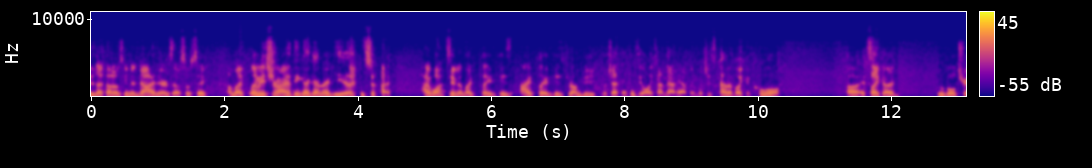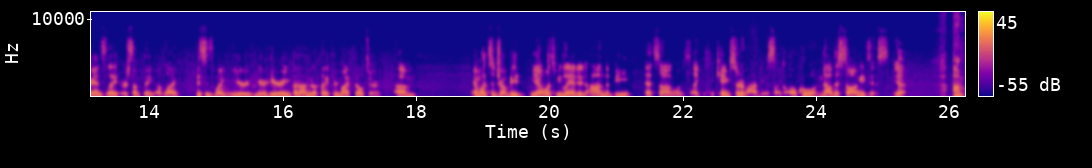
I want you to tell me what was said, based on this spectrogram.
because I thought I was going to die there because I was so sick. I'm like, let me try. I think I got an idea. so I, I walked in and like played his. I played his drum beat, which I think is the only time that happened. Which is kind of like a cool. Uh, it's like a Google Translate or something of like this is what you're you're hearing, but I'm going to play through my filter. Um, and once the drum beat, yeah, once we landed on the beat, that song was like became sort of obvious. Like, oh, cool, now this song exists. Yeah. I'm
